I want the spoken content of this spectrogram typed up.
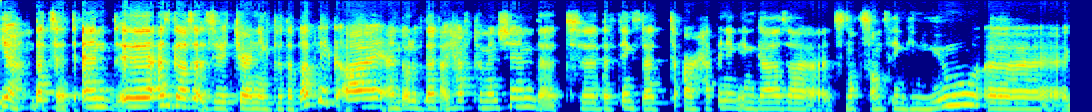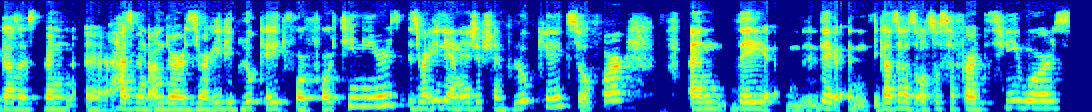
Yeah, that's it. And uh, as Gaza is returning to the public eye and all of that, I have to mention that uh, the things that are happening in Gaza, it's not something new. Uh, Gaza has been, uh, has been under Israeli blockade for 14 years, Israeli and Egyptian blockade so far and they, they Gaza has also suffered three wars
